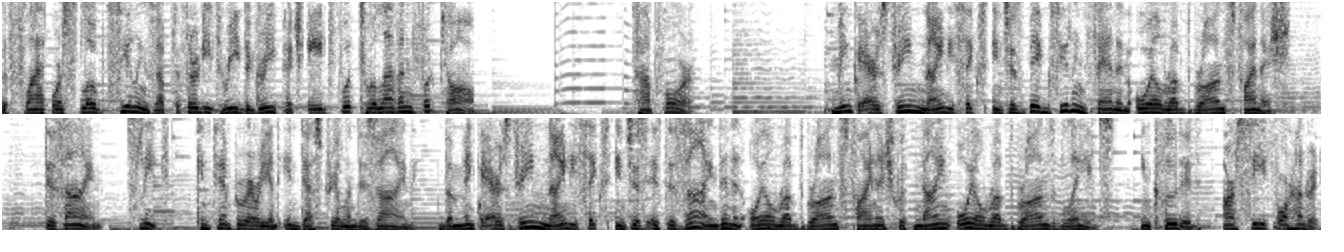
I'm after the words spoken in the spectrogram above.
with flat or sloped ceilings up to 33 degree pitch 8 foot to 11 foot tall. Top 4 Minka Aire Xtreme 96 inches big ceiling fan in oil-rubbed bronze finish. Design, sleek, contemporary and industrial in design, the Minka Aire Xtreme 96 inches is designed in an oil-rubbed bronze finish with 9 oil-rubbed bronze blades, included, RC400,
